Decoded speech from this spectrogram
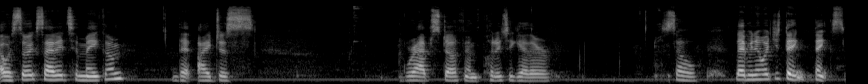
I was so excited to make them that I just grab stuff and put it together. So let me know what you think. Thanks.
